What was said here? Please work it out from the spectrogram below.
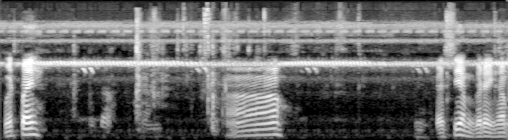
เปิดไปอ้าวกระเสียมก็ได้ครับ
